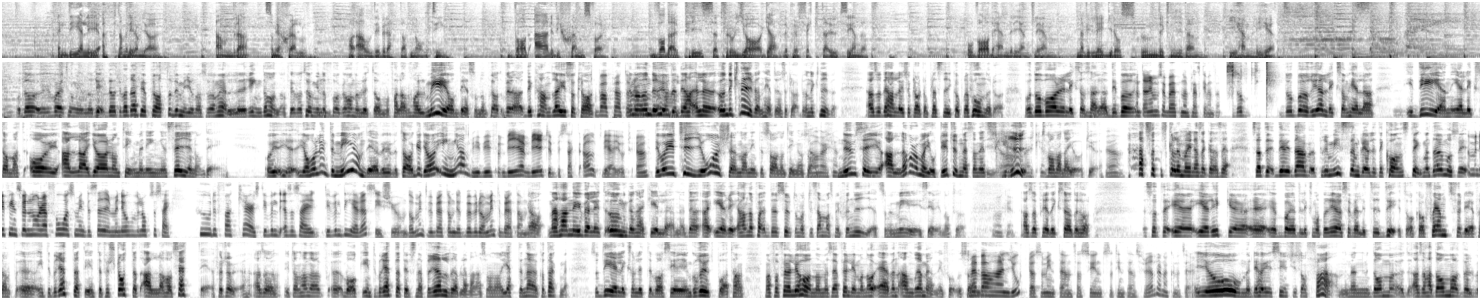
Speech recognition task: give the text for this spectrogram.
En del är öppna med det de gör. Andra, som jag själv, har aldrig berättat någonting. Vad är det vi skäms för? Vad är priset för att jaga det perfekta utseendet? Och vad händer egentligen när vi lägger oss under kniven i hemlighet? Och då var jag tvungen att, då, det var därför jag pratade med Jonas Ramell, eller ringde honom. För jag var tvungen Mm. att fråga honom lite om ifall han höll med om det som de pratade För det handlar ju såklart. Vad pratar Nej, du men om? under huden, det, eller under kniven heter den såklart. Under kniven. Alltså det handlar ju såklart om plastikoperationer då. Och då var det liksom så här, det bör, Vänta, jag måste bara öppna en flaska, vänta. då, då börjar liksom hela idén är liksom att oj, alla gör någonting men ingen säger någonting. Och jag, jag håller inte med om det överhuvudtaget. Jag har inga... Vi, vi, vi, har- vi har ju typ sagt allt vi har gjort. Ja. Det var ju tio år sedan man inte sa någonting om sånt. verkligen. nu säger ju alla vad de har gjort. Det är typ nästan ett Ja, skryt verkligen. vad man har gjort ju. Ja. Alltså skulle man ju nästan kunna säga. Så att det, det där premissen blev lite konstig. Men däremot så... Ja, men det finns väl några få som inte säger, men det är väl också så här. Who the fuck cares? Det är väl, alltså så här, det är väl deras issue. Om de inte vill berätta om det, behöver de inte berätta om det. Ja, men han är ju väldigt ung den här killen. Det är Erik. Han har dessutom varit tillsammans med geniet som är med i serien också. Okej. Alltså Fredrik Söderholm. Så att eh, Erik eh, eh, började liksom operera sig väldigt tidigt och har skämts för det, framför, inte berättat det, inte förstått att alla har sett det. Förstår du? Alltså, utan han har och inte berättat det för sina föräldrar bland annat som han har jättenära kontakt med. Så det är liksom lite vad serien går ut på. Att han, man får följa honom men sen följer man även andra människor. Som, Men vad har han gjort då som inte ens har synts att inte ens föräldrarna har kunnat se det? Jo, men det har ju syns ju som fan. Men de, alltså de har väl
